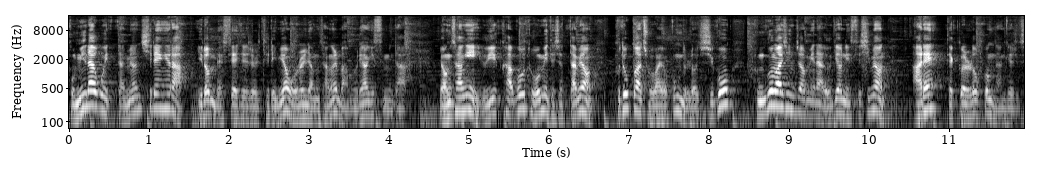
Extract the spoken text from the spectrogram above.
고민하고 있다면 실행해라 이런 메시지를 드리며 오늘 영상을 마무리하겠습니다. 영상이 유익하고 도움이 되셨다면 구독과 좋아요 꼭 눌러주시고 궁금하신 점이나 의견 있으시면 아래 댓글로 꼭 남겨주세요.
